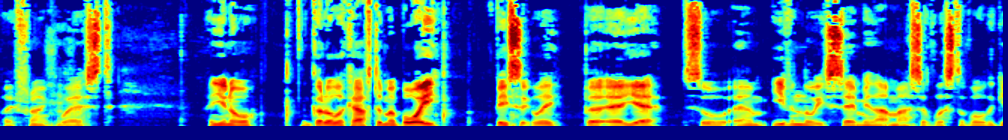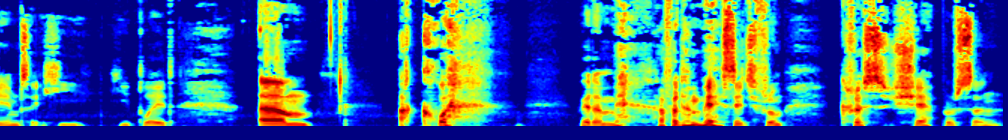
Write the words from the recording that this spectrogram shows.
by Frank mm-hmm. West. And you know, got to look after my boy, basically. But uh, yeah, so um, even though he sent me that massive list of all the games that he he played, um, a qu- we had a me- I've had a message from Chris Shepperson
